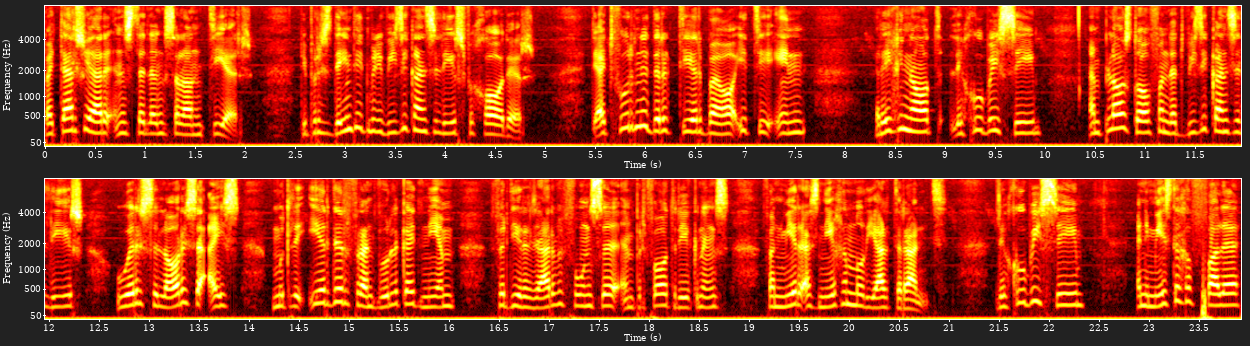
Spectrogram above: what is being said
by tertiare instelling sal hanteer. Die president het met die visiekanseliers vergader. Die uitvoerende directeur by HETN, Reginaat Legobe, sê, in plaas daarvan dat visiekanseliers hoer salarisse eis, moet hulle eerder verantwoordelikheid neem vir die reservefondse in privaat rekenings van meer as 9 miljard rand. Legobe sê, In die meeste gevalle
